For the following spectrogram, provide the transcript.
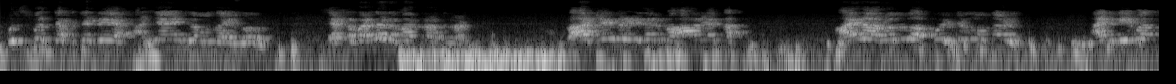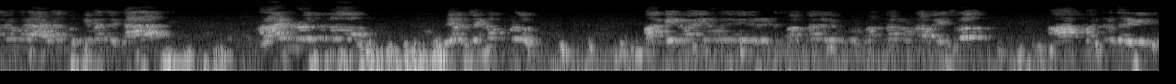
మున్సిపల్ చెప్పకంటే అన్యాయంగా ఉంది ఆయన నోరు. ఎట్లా పడితే మాట్లాడుతున్నాడు? రాజశేఖర రెడ్డి గారి మహానేత. ఆయన ఆ రోజుల్లో అపోజిషన్ ఉన్నాడు. ఆయనకి ఏమాత్రం కూడా ఆ రోజు ముఖ్యమంత్రి కాల. అలాంటి రోజుల్లో మేము చిన్నప్పుడు మాకు ఇరవై ఇరవై రెండు సంవత్సరాలు ఇరవై మూడు సంవత్సరాలు ఉన్న వయసులో ఆ మంత్రం జరిగింది.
